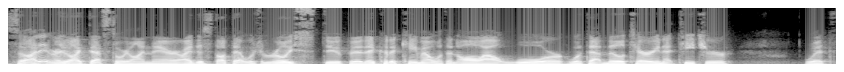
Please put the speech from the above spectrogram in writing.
So I didn't really like that storyline there. I just thought that was really stupid. They could have came out with an all-out war with that military and that teacher. With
